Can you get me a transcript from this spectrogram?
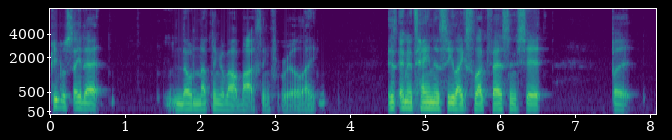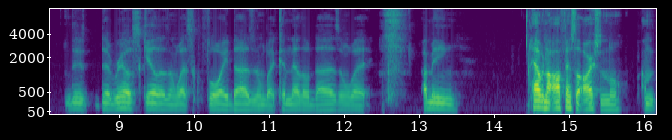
people say that know nothing about boxing for real. Like it's entertaining to see like slugfest and shit, but the the real skill is in what Floyd does and what Canelo does and what I mean having an offensive arsenal. I'm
